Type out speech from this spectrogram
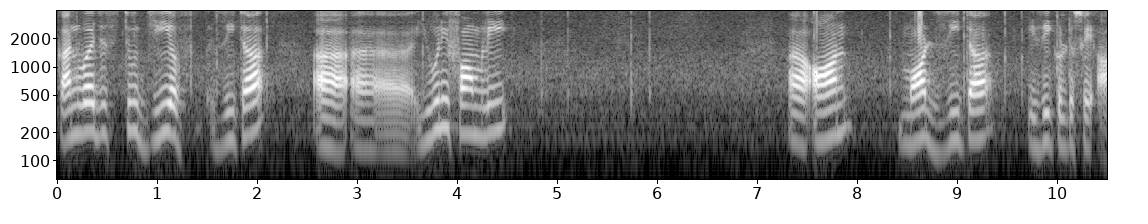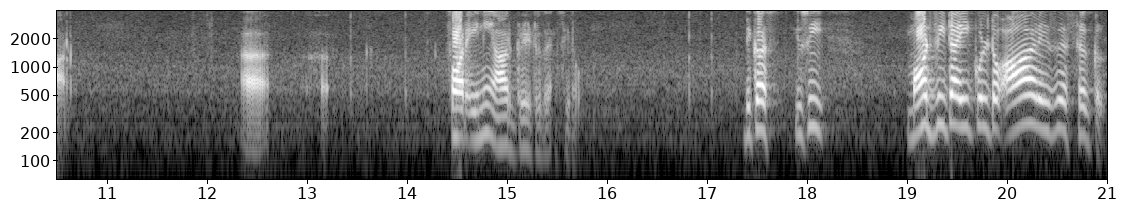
converges to G of zeta uh, uh uniformly uh, on mod zeta is equal to say r. Uh, for any r greater than 0 because you see mod zeta equal to r is a circle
